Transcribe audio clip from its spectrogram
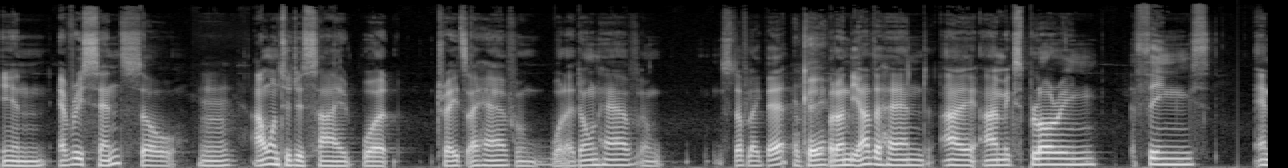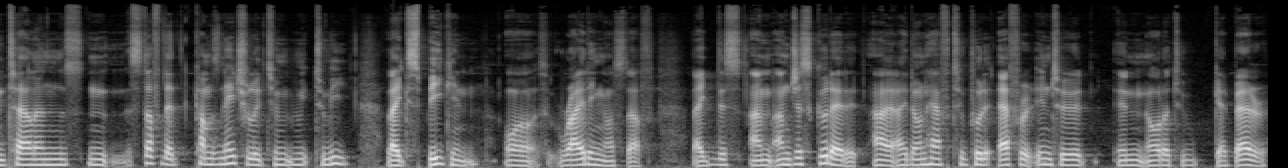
in every sense so Mm. I want to decide what traits I have and what I don't have and stuff like that. Okay. But on the other hand, I I'm exploring things and talents and stuff that comes naturally to me to me, like speaking or writing or stuff like this. I'm I'm just good at it. I I don't have to put effort into it in order to get better.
